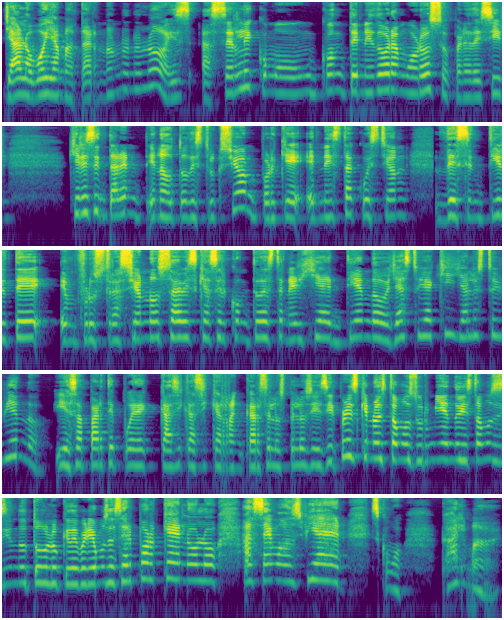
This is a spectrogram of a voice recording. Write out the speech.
ya lo voy a matar, no, no, no, no, es hacerle como un contenedor amoroso para decir, quieres entrar en, autodestrucción, porque en esta cuestión de sentirte en frustración no sabes qué hacer con toda esta energía, entiendo, ya estoy aquí, ya lo estoy viendo. Y esa parte puede casi, casi que arrancarse los pelos y decir, pero es que no estamos durmiendo y estamos haciendo todo lo que deberíamos hacer, ¿por qué no lo hacemos bien? Es como, calma,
